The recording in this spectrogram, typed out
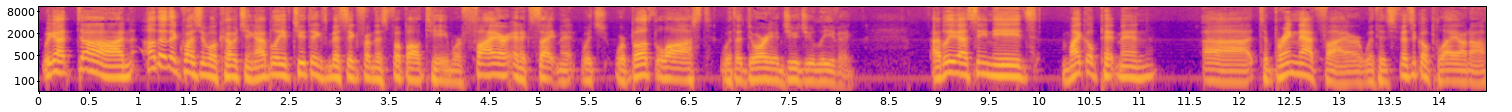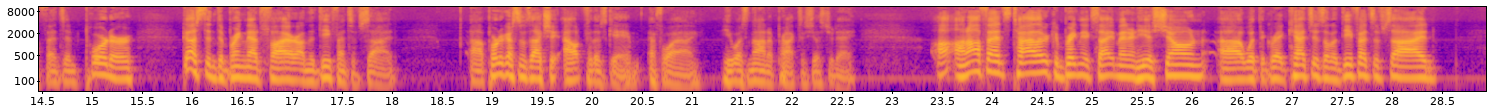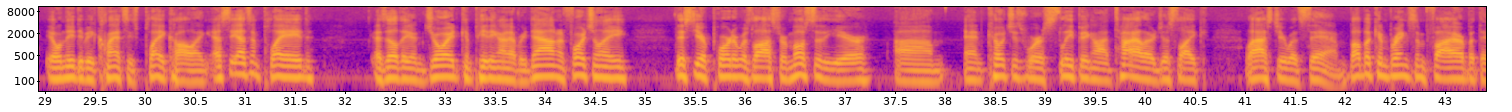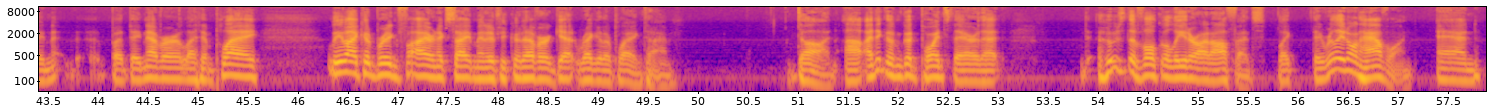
We got Don. Other than questionable coaching, I believe two things missing from this football team were fire and excitement, which were both lost with Adoree' and Juju leaving. I believe SC needs Michael Pittman uh, to bring that fire with his physical play on offense, and Porter Gustin to bring that fire on the defensive side. Uh, Porter Gustin was actually out for this game, FYI. He was not at practice yesterday. Uh, on offense, Tyler can bring the excitement, and he has shown uh, with the great catches on the defensive side. It will need to be Clancy's play calling. SC hasn't played as though they enjoyed competing on every down. Unfortunately, this year Porter was lost for most of the year, um, and coaches were sleeping on Tyler just like last year with Sam. Bubba can bring some fire, but they but they never let him play. Levi could bring fire and excitement if he could ever get regular playing time. Don, uh, I think there's some good points there. That who's the vocal leader on offense? Like they really don't have one, and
